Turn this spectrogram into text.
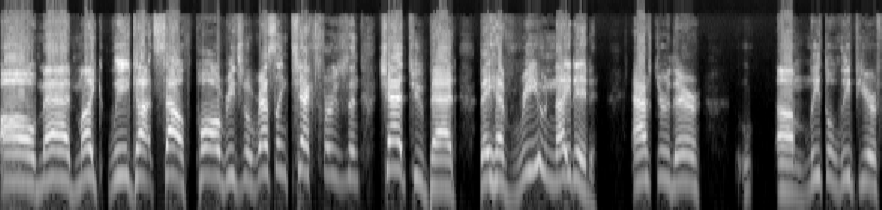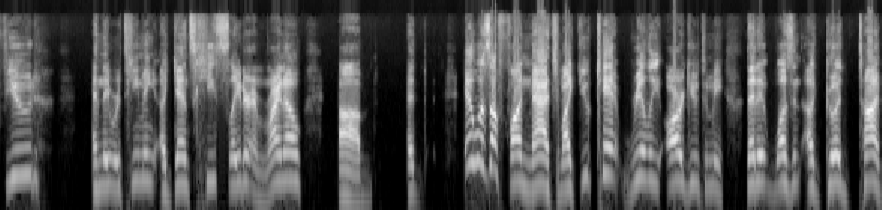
Oh, Mad Mike, we got Southpaw Regional Wrestling, Tex Ferguson, Chad Too Bad. They have reunited after their um, Lethal Leap Year feud, and they were teaming against Heath Slater and Rhino. Uh, it, it was a fun match, Mike. You can't really argue to me that it wasn't a good time.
